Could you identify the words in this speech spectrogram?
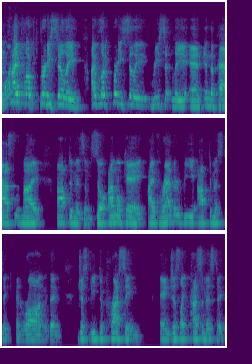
Mm, wanna- I've looked pretty silly. I've looked pretty silly recently and in the past with my optimism. So I'm okay. I'd rather be optimistic and wrong than just be depressing and just like pessimistic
